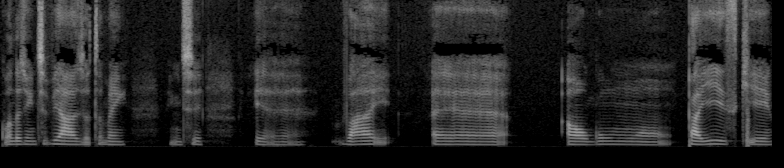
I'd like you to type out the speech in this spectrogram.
quando a gente viaja também. A gente é, vai é, algum país que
